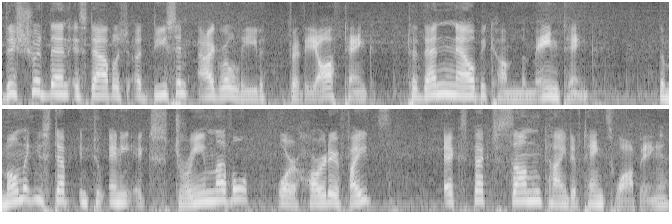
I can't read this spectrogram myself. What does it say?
This should then establish a decent aggro lead for the off tank, to then now become the main tank. The moment you step into any extreme level or harder fights, expect some kind of tank swapping.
